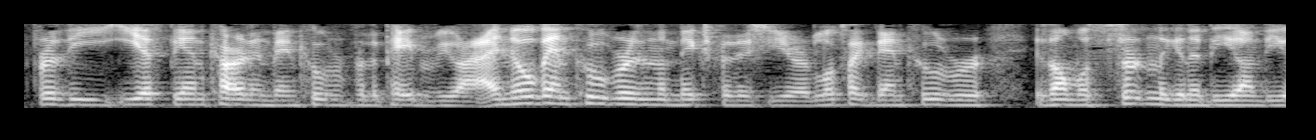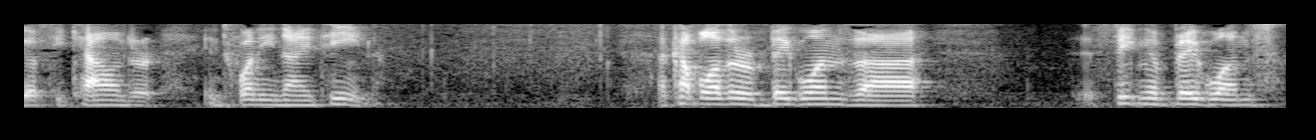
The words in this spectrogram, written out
for the ESPN card and Vancouver for the pay per view. I know Vancouver is in the mix for this year. It looks like Vancouver is almost certainly going to be on the UFC calendar in 2019. A couple other big ones. Uh, speaking of big ones,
